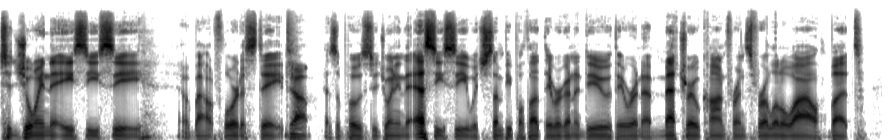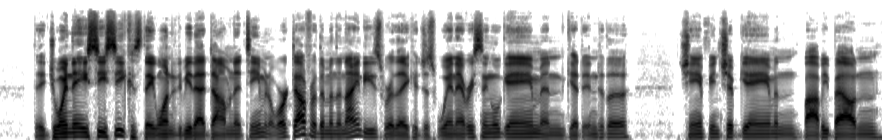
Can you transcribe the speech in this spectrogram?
to join the ACC about Florida State? Yeah. As opposed to joining the SEC, which some people thought they were going to do. They were in a metro conference for a little while, but they joined the ACC because they wanted to be that dominant team, and it worked out for them in the 90s where they could just win every single game and get into the championship game. And Bobby Bowden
